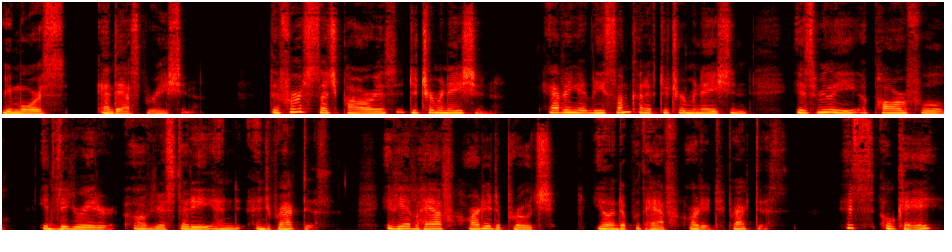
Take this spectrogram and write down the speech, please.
remorse, and aspiration. The first such power is determination. Having at least some kind of determination is really a powerful invigorator of your study and, and your practice. If you have a half-hearted approach, you'll end up with half-hearted practice. It's okay,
